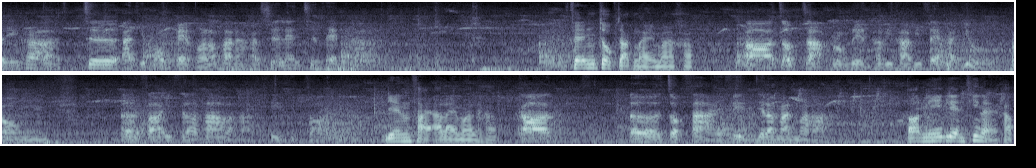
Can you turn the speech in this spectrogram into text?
วัสดีค่ะ ชื่ออธิพงศ์เอกวรพันธ์นะครับชื่อเล่นชื่อเต้นค่ะเซนจบจากไหนมาครับ ก็จบจากโรงเรียนทวิทาพิเศษค่ะอยู่ตรงเออซอยอิสรภาพอะค่ะ42เรียนสายอะไรมาเลยครับ ก็เออจบสายศิลป์เยอรมันมาค่ะ ตอนนี้เรียนที่ไหนครับ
